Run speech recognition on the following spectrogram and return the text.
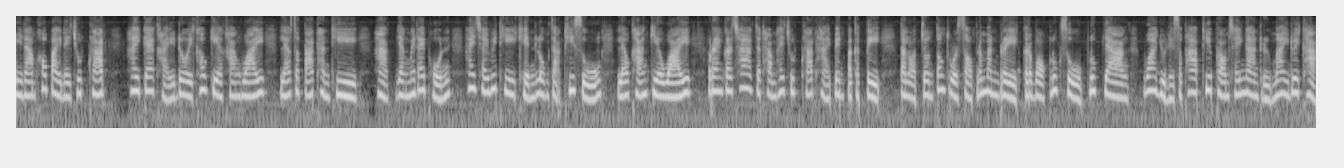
มีน้ำเข้าไปในชุดคลัตช์ให้แก้ไขโดยเข้าเกียร์ค้างไว้ แล้วสตาร์ททันที หากยังไม่ได้ผลให้ใช้วิธีเข็นลงจากที่สูง แล้วค้างเกียร์ไว้ แรงกระชากจะทำให้ชุดคลัตช์หายเป็นปกติ ตลอดจนต้องตรวจสอบน้ำมันเบรก กระบอกลูกสูบ ลูกยาง ว่าอยู่ในสภาพที่พร้อมใช้งานหรือไม่ด้วยค่ะ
